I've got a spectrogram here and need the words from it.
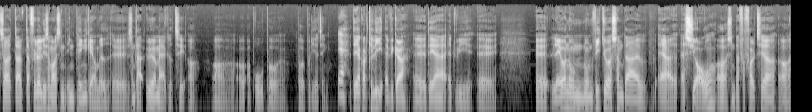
Så der, der følger ligesom også en, en pengegave med, øh, som der er øremærket til at, at, at, at bruge på, på, på de her ting. Ja. Det jeg godt kan lide, at vi gør, øh, det er, at vi øh, øh, laver nogle, nogle videoer, som der er, er sjove, og som der får folk til at, at,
